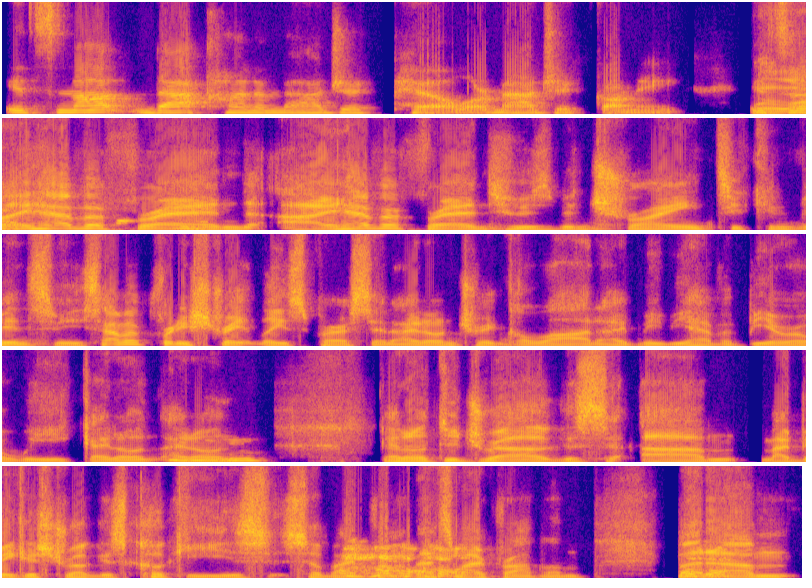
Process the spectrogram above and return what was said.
It's not that kind of magic pill or magic gummy well, I have a friend. I have a friend who's been trying to convince me. So I'm a pretty straight laced person. I don't drink a lot. I maybe have a beer a week. I don't. Mm-hmm. I don't. Mm-hmm. I don't do drugs. Um, my biggest drug is cookies. So my problem, that's my problem. But um,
